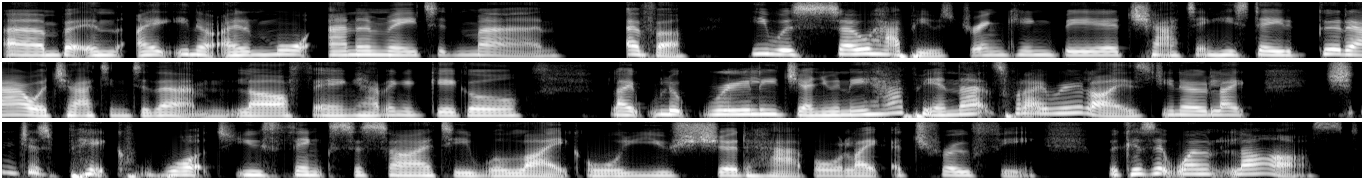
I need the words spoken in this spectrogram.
um, but in i you know a more animated man ever he was so happy. He was drinking beer, chatting. He stayed a good hour chatting to them, laughing, having a giggle, like look really genuinely happy. And that's what I realized, you know, like you shouldn't just pick what you think society will like or you should have or like a trophy because it won't last.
